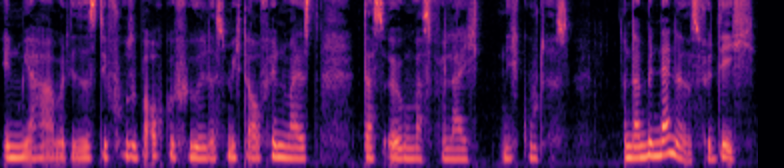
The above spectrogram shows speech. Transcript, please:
in mir habe, dieses diffuse Bauchgefühl, das mich darauf hinweist, dass irgendwas vielleicht nicht gut ist. Und dann benenne es für dich.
